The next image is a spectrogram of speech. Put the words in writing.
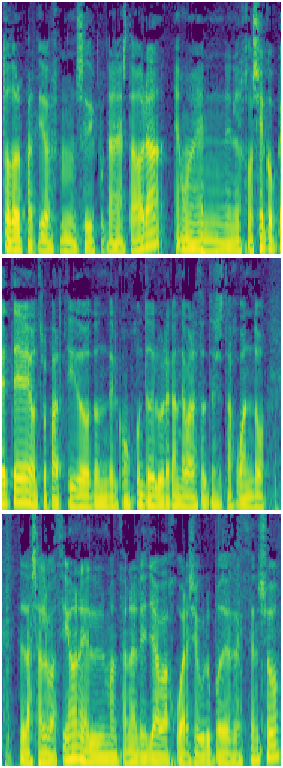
Todos los partidos mm, se disputarán hasta ahora. En, el José Copete, otro partido donde el conjunto del Huracán de Balazote se está jugando la salvación. El Manzanares ya va a jugar ese grupo de descenso.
